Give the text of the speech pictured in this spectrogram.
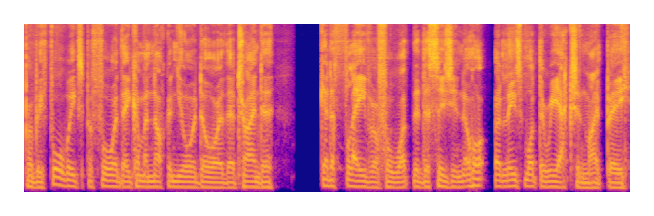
probably four weeks before they come and knock on your door. They're trying to get a flavor for what the decision or at least what the reaction might be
